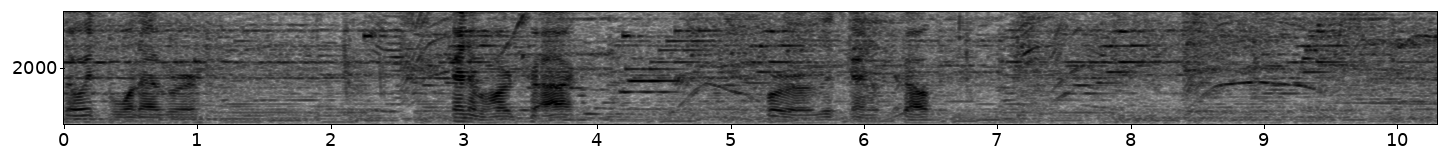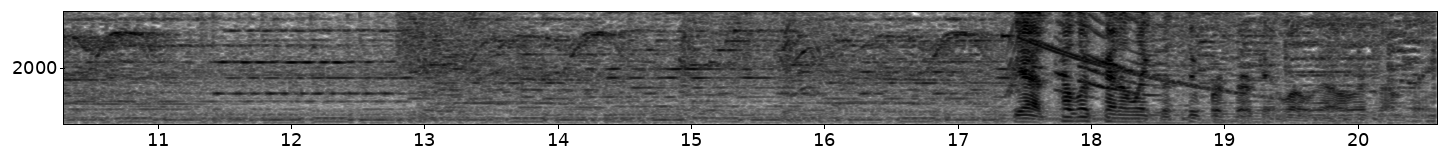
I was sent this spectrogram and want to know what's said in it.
So it's whatever. Kind of a hard track for this kind of stuff. Yeah, it's colored kind of like the Super Circuit logo or something.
